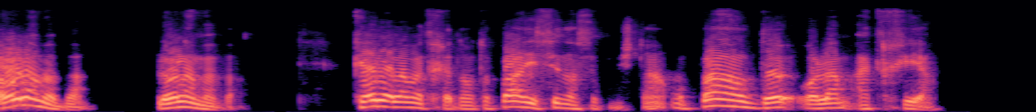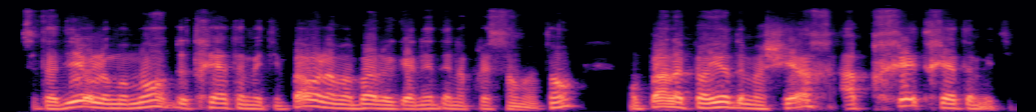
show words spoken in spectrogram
Olam Abba, l'Olam Abba. Quel Olam Atria dont on parle ici dans cette Mishnah On parle de Olam Atria, c'est-à-dire le moment de Triat Ametim. Pas Olam Abba, le Ganeden après 120 ans, on parle de la période de Mashiach après Triat Ametim.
